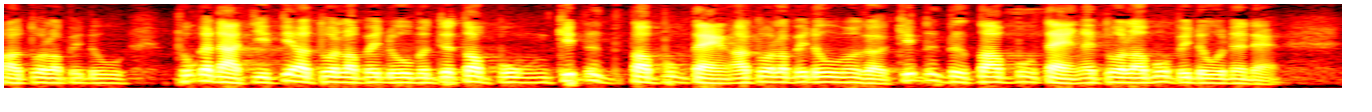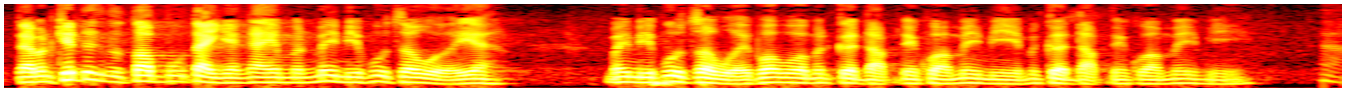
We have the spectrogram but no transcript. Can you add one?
เอาตัวเราไปดู ทุกขณะจิตที่เอาตัวเราไปดูมันจะต้องปรุงคิดนึกตอนปรุงแต่งเอาตัวเราไปดูมันก็คิดนึกตอนปรุงแต่งไอ้ตัวเราผู้ไปดูนั่นแหละแต่มันคิดนึกตอนปรุงแต่งยังไง มันไม่มีผู้เสวยอะ ไม่มีผู้เสวย เพราะว่ามันเกิดดับในความไม่มี มันเกิดดับในความไม่มีค่ะ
